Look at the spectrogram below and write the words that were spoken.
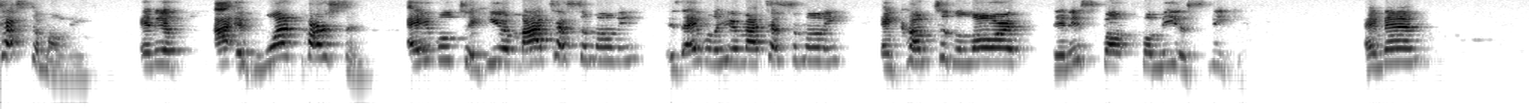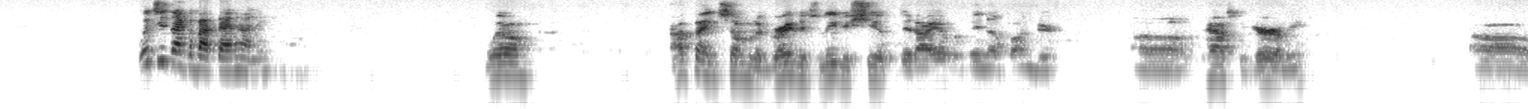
testimony. And if I, if one person able to hear my testimony is able to hear my testimony and come to the Lord, then it's for, for me to speak it. Amen. What you think about that, honey? Well, I think some of the greatest leadership that I ever been up under, uh, Pastor Gurley, uh,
